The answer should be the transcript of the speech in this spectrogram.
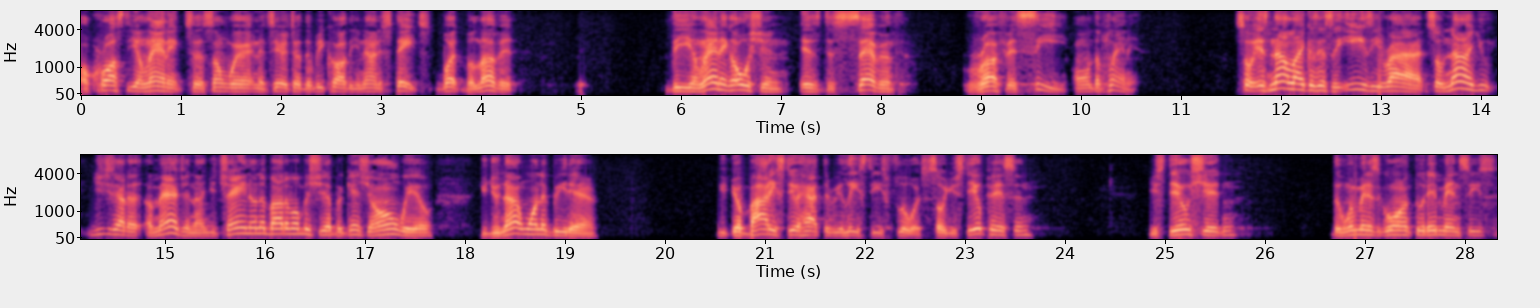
across the Atlantic to somewhere in the territory that we call the United States. But beloved, the Atlantic Ocean is the seventh roughest sea on the planet. So it's not like it's an easy ride. So now you you just gotta imagine now you're chained on the bottom of a ship against your own will. You do not want to be there. Your body still have to release these fluids. So you're still pissing, you're still shitting. The women is going through their menses.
